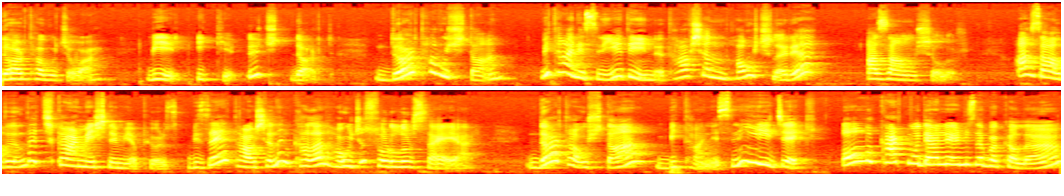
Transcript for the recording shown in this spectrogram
4 havucu var. 1, 2, 3, 4. 4 havuçtan bir tanesini yediğinde tavşanın havuçları azalmış olur. Azaldığında çıkarma işlemi yapıyoruz. Bize tavşanın kalan havucu sorulursa eğer. 4 havuçtan bir tanesini yiyecek. Onluk kart modellerimize bakalım.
